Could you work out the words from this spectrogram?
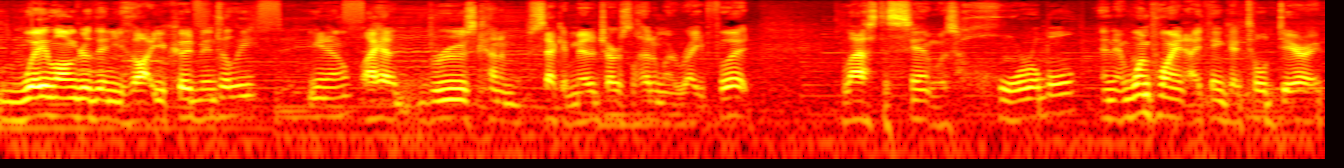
way longer than you thought you could mentally. You know, I had a bruised kind of second metatarsal head on my right foot. Last descent was horrible. And at one point, I think I told Derek,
